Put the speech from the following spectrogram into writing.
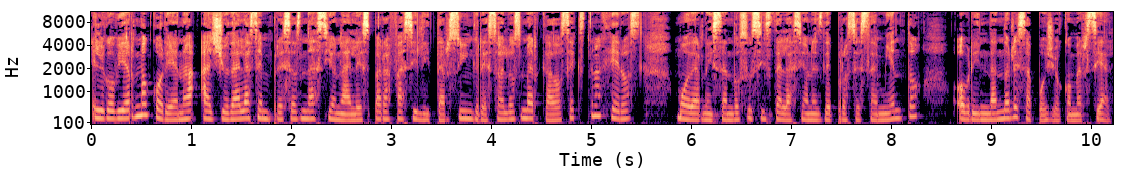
el gobierno coreano ayuda a las empresas nacionales para facilitar su ingreso a los mercados extranjeros, modernizando sus instalaciones de procesamiento o brindándoles apoyo comercial.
